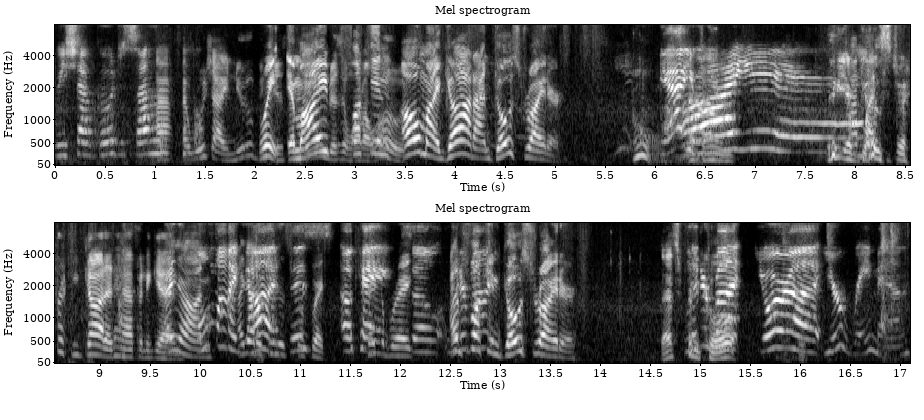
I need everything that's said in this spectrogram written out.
We shall go to Silent. I wish I knew. Wait, the am I game doesn't fucking? Oh my god, I'm Ghost Rider. Ooh, Yeah, you Oh are. yeah. You're Oh Ghost Rider. freaking god! It happened again. Hang on. Oh my I gotta god, do this, real this quick. okay. Take a break. So I'm fucking Ghost Rider. That's pretty cool. Litterbot, you're uh you're Rayman.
